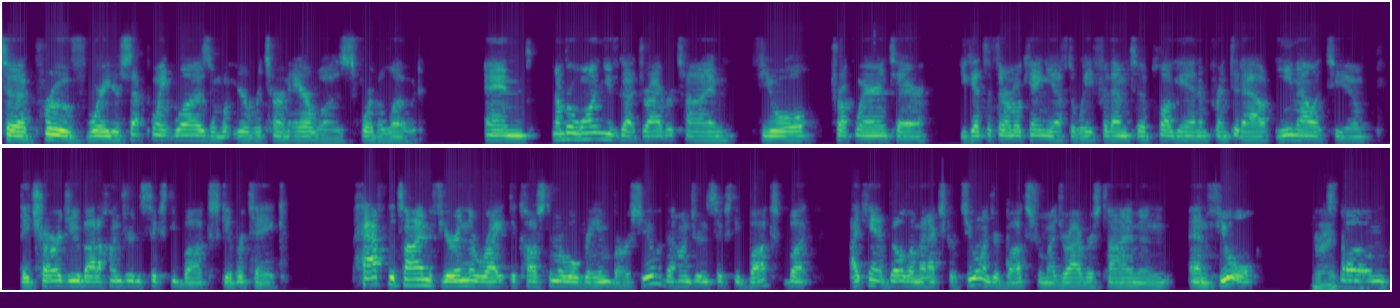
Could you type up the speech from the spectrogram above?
to prove where your set point was and what your return air was for the load. And number one, you've got driver time, fuel, truck wear and tear. You get to Thermo King, you have to wait for them to plug in and print it out, email it to you. They charge you about 160 bucks, give or take. Half the time, if you're in the right, the customer will reimburse you the 160 bucks, but I can't bill them an extra 200 bucks for my driver's time and and fuel. Right. So um,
